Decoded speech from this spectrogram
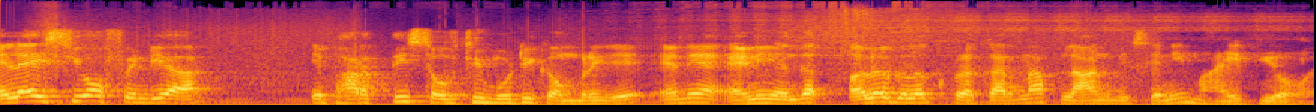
એલઆઈસી ઓફ ઇન્ડિયા એ ભારતની સૌથી મોટી કંપની છે. એને એની અંદર અલગ અલગ પ્રકારના પ્લાન વિશેની માહિતીઓ હોય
